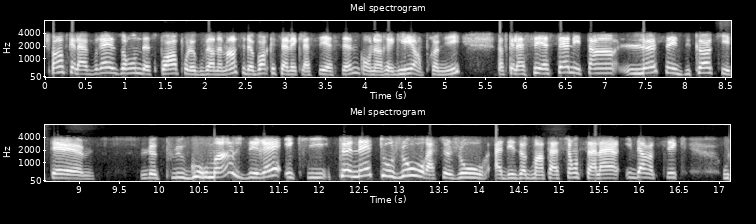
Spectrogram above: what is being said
Je pense que la vraie zone d'espoir pour le gouvernement, c'est de voir que c'est avec la CSN qu'on a réglé en premier, parce que la CSN étant le syndicat qui était euh, le plus gourmand, je dirais, et qui tenait toujours à ce jour à des augmentations de salaire identiques ou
